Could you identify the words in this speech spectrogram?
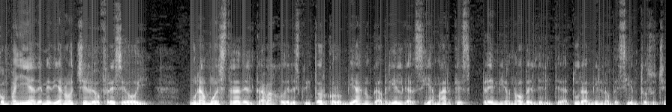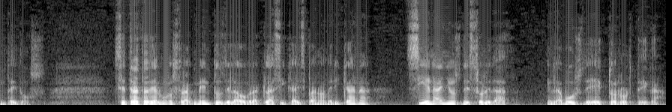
Compañía de Medianoche le ofrece hoy una muestra del trabajo del escritor colombiano Gabriel García Márquez, Premio Nobel de Literatura 1982. Se trata de algunos fragmentos de la obra clásica hispanoamericana Cien años de soledad, en la voz de Héctor Ortega.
